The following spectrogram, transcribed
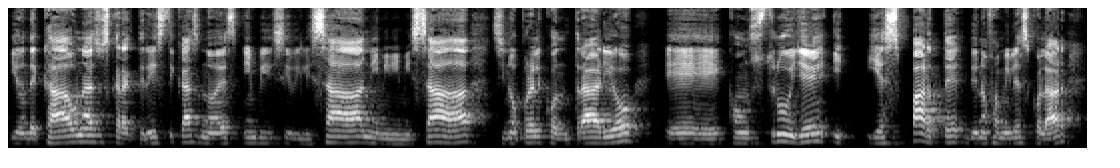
y donde cada una de sus características no es invisibilizada ni minimizada, sino por el contrario, eh, construye y, es parte de una familia escolar,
